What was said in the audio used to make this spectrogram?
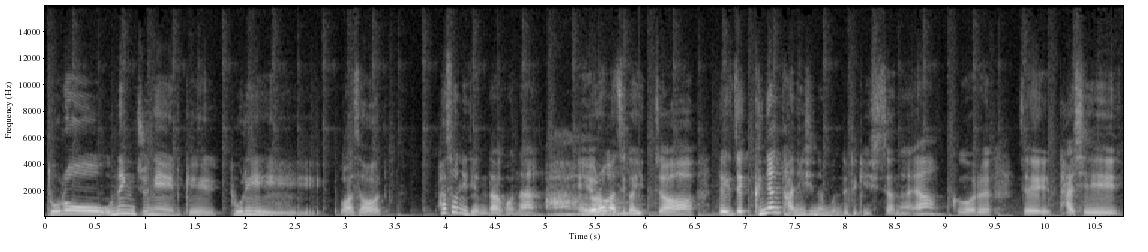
도로 운행 중에 이렇게 돌이 와서 파손이 된다거나 아. 예, 여러 가지가 있죠. 근데 이제 그냥 다니시는 분들이 계시잖아요. 그거를 이제 다시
